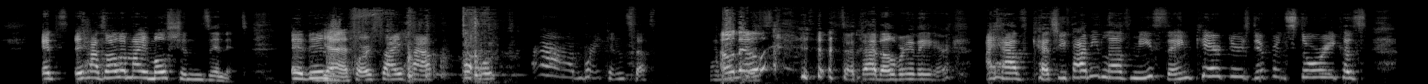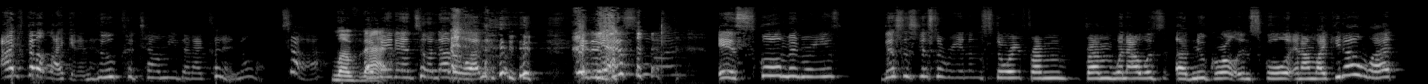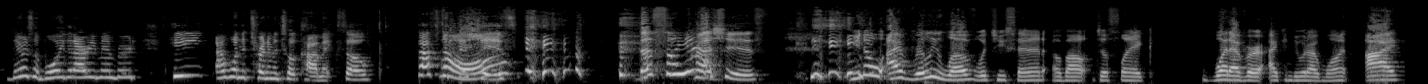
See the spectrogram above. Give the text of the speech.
it's it has all of my emotions in it. And then, yes. of course, I have. oh ah, I'm breaking stuff. Oh no! set that over there. I have Catchy Fami Love Me, same characters, different story, because I felt like it, and who could tell me that I couldn't? No one. So Love that. I made it into another one. it is yeah. this one is school memories. This is just a random story from from when I was a new girl in school, and I'm like, you know what? There's a boy that I remembered. He, I want to turn him into a comic, so that's what Aww. this is. that's so yeah. precious you know, I really love what you said about just like whatever I can do what I want. I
